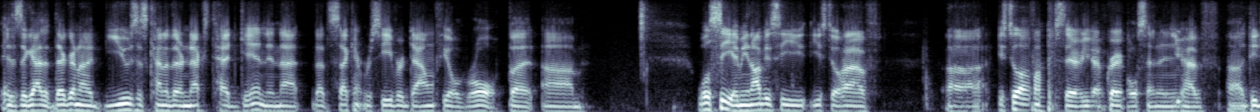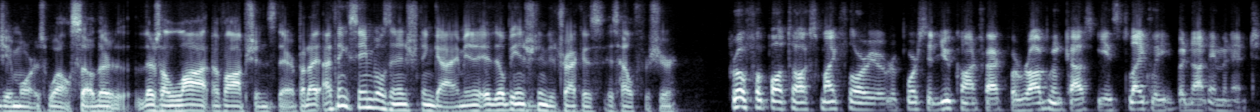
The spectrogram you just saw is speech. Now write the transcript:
is the guy that they're going to use as kind of their next Ted Ginn in that that second receiver downfield role. But um, we'll see. I mean, obviously you, you still have uh, you still have Funchess there. You have Greg Olsen and you have uh, DJ Moore as well. So there there's a lot of options there. But I, I think Samuel's an interesting guy. I mean, it, will be interesting to track his his health for sure. Pro Football Talks Mike Florio reports a new contract for Rob Gronkowski is likely but not imminent.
